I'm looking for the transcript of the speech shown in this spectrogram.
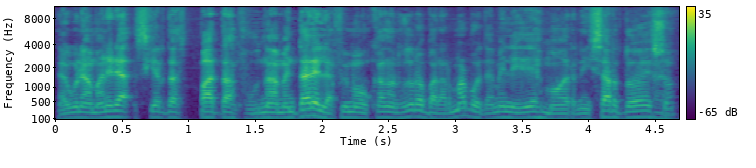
de alguna manera, ciertas patas fundamentales las fuimos buscando nosotros para armar, porque también la idea es modernizar todo eso.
